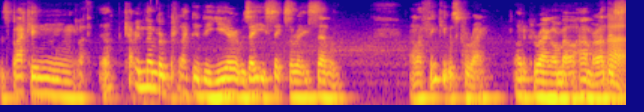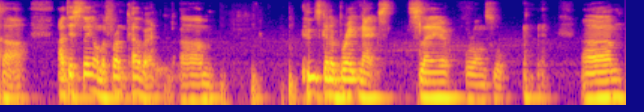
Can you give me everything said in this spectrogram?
was back in I, I can't remember exactly the year. It was eighty six or eighty seven, and I think it was Kerrang, either Kerrang or Metal Hammer. I Had this ah. uh, had this thing on the front cover. Um, who's going to break next, Slayer or Onslaught? um,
